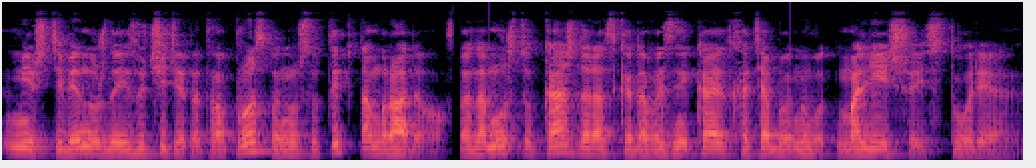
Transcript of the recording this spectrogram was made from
Миш, тебе нужно изучить этот вопрос, потому что ты там радовался. Потому что каждый раз, когда возникает хотя бы, ну вот, малейшая история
